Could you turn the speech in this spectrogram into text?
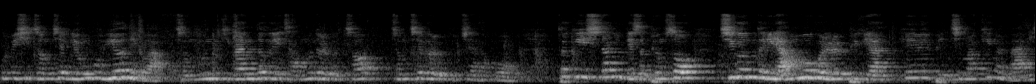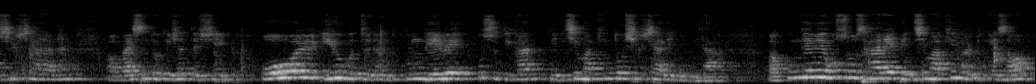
구미시 정책연구위원회와 전문기관 등의 자문을 거쳐 정책을 구체하고 특히 시장님께서 평소 직원들이 안목을 넓히기 위한 해외 벤치마킹을 많이 실시하라는 어, 말씀도 계셨듯이 5월 이후부터는 국내외 우수기관 벤치마킹도 실시하게 됩니다. 어, 국내외 우수 사례 벤치마킹을 통해서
